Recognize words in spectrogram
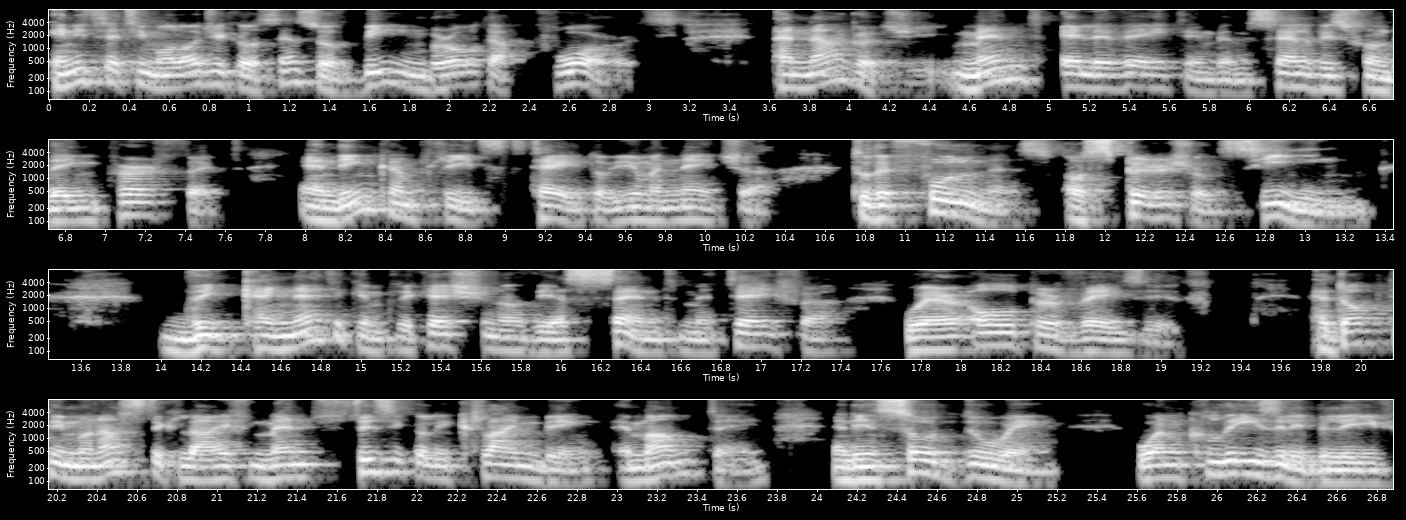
In its etymological sense of being brought upwards, anagogy meant elevating themselves from the imperfect and incomplete state of human nature to the fullness of spiritual seeing the kinetic implication of the ascent, metaphor were all pervasive. Adopting monastic life meant physically climbing a mountain, and in so doing, one could easily believe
